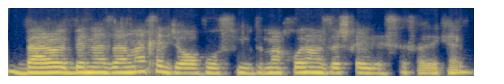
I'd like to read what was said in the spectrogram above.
برای به نظر من خیلی جا بوده. من خودم ازش خیلی استفاده کردم.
